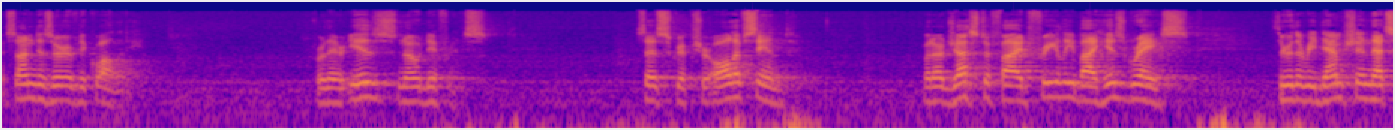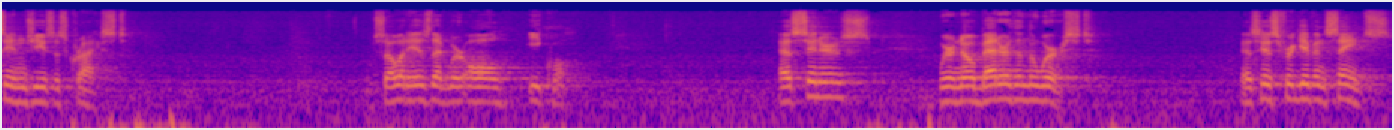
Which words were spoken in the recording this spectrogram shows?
this undeserved equality. For there is no difference. Says Scripture, all have sinned, but are justified freely by his grace through the redemption that's in Jesus Christ. So it is that we're all equal. As sinners, we're no better than the worst. As His forgiven saints,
